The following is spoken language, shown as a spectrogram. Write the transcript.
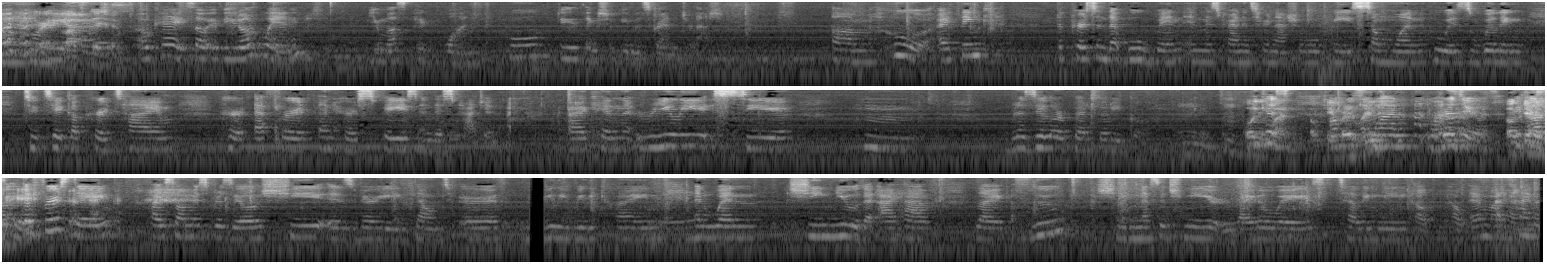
Of course. Yeah. Last question. Okay, so if you don't win, you must pick one. Who do you think should be Miss Grand International? Um, who? I think the person that will win in Miss Grand International will be someone who is willing to take up her time, her effort, and her space in this pageant. I can really see hmm, Brazil or Puerto Rico. Mm. Only Because- one. Okay, only Brazil. One, Brazil. Okay. Because Okay. the first day I saw Miss Brazil, she is very down to earth, really, really kind. Mm-hmm. And when she knew that I have like a flu, she messaged me right away telling me how, how am I, uh-huh. kind of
